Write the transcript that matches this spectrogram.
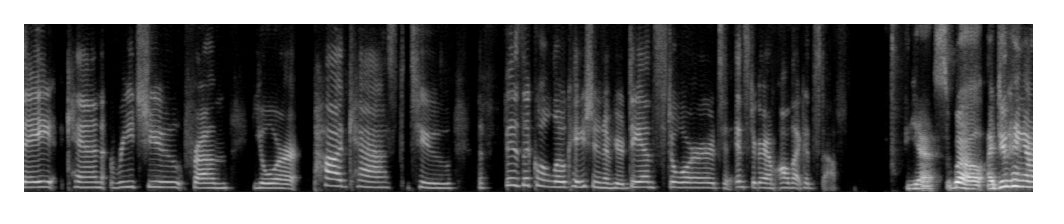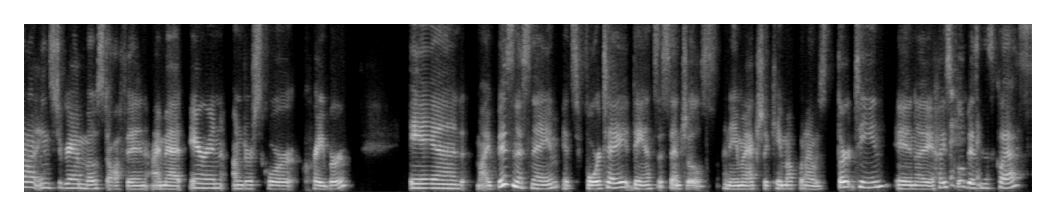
they can reach you from your podcast to the physical location of your dance store to Instagram, all that good stuff. Yes. Well, I do hang out on Instagram most often. I'm at Erin underscore Kraber. And my business name, it's Forte Dance Essentials, a name I actually came up when I was 13 in a high school business class.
